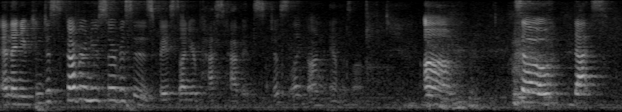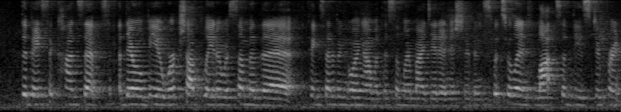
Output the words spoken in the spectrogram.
And then you can discover new services based on your past habits, just like on Amazon. Um, so that's the basic concepts. There will be a workshop later with some of the things that have been going on with the Similar My Data initiative in Switzerland. Lots of these different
